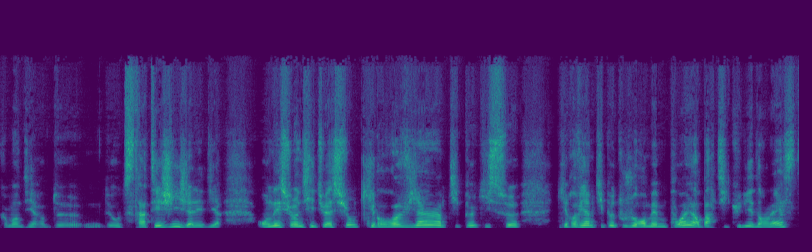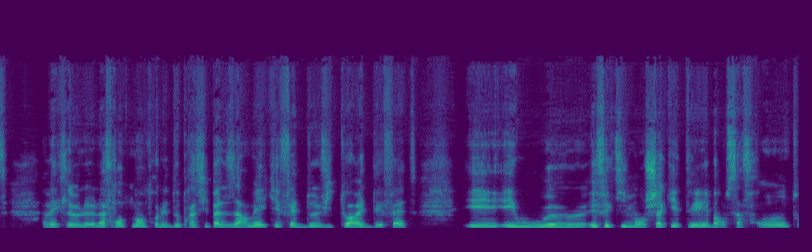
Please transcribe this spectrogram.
comment dire de, de haute stratégie, j'allais dire. On est sur une situation qui revient un petit peu, qui se, qui revient un petit peu toujours au même point, en particulier dans l'est, avec l'affrontement entre les deux principales armées, qui est fait de victoires et de défaites, et, et où euh, effectivement chaque été, ben, on s'affronte,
